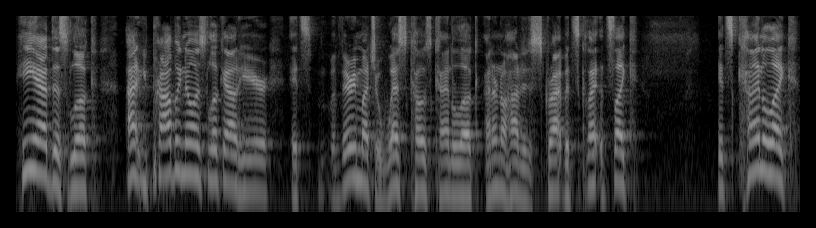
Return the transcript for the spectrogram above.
he had this look. I, you probably know this look out here. It's very much a West Coast kind of look. I don't know how to describe it. It's, it's like, it's kind of like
